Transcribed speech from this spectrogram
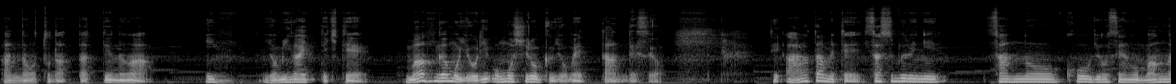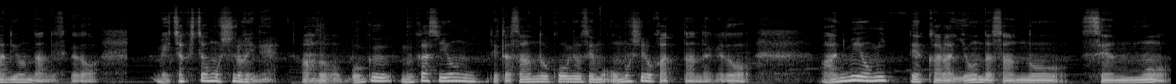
あんな音だったっていうのが蘇ってきて漫画もより面白く読めたんですよ。で改めて久しぶりに山王工業戦を漫画で読んだんですけどめちゃくちゃ面白いね。あの僕昔読んでた山王工業戦も面白かったんだけどアニメを見てから読んだ三能戦も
